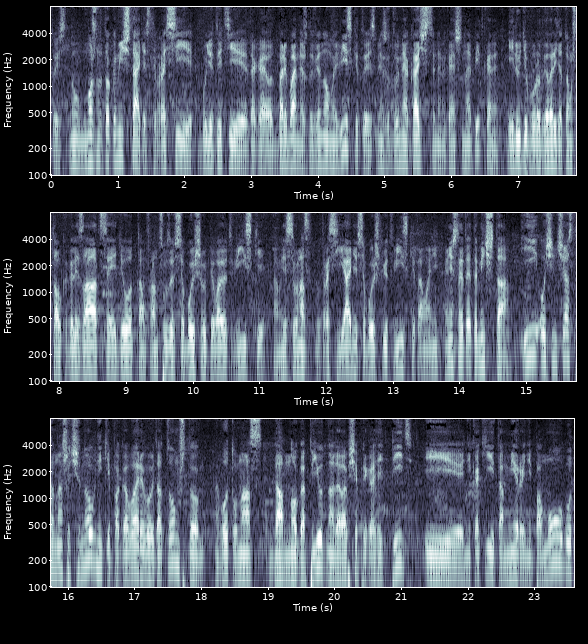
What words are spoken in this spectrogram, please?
То есть, ну, можно только мечтать, если в России будет идти такая вот борьба между вином и виски, то есть между двумя качественными, конечно, напитками, и люди будут говорить о том, что алкоголь локализация идет, там французы все больше выпивают виски, там, если у нас вот, россияне все больше пьют виски, там они, конечно, это, это мечта. И очень часто наши чиновники поговаривают о том, что вот у нас, да, много пьют, надо вообще прекратить пить, и никакие там меры не помогут,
